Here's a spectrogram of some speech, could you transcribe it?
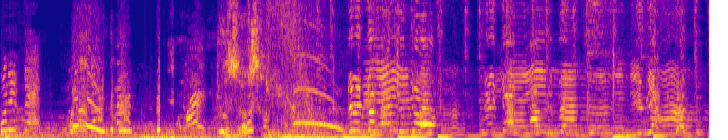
What is that? Jesus ibi àti bẹ́ẹ̀.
